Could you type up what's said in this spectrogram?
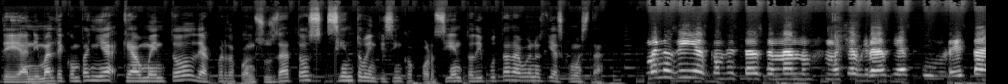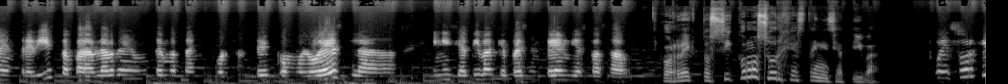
de animal de compañía que aumentó, de acuerdo con sus datos, 125%. Diputada, buenos días, ¿cómo está? Buenos días, ¿cómo estás, Fernando? Muchas gracias por esta entrevista para hablar de un tema tan importante como lo es la iniciativa que presenté en días pasados. Correcto, sí. ¿Cómo surge esta iniciativa? Pues surge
